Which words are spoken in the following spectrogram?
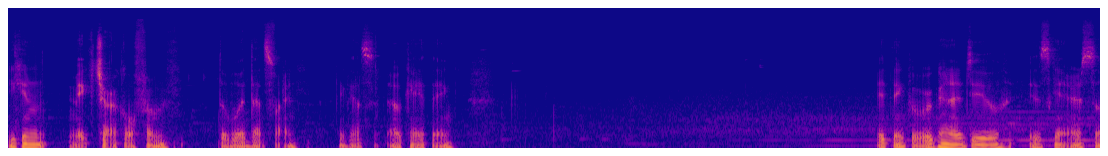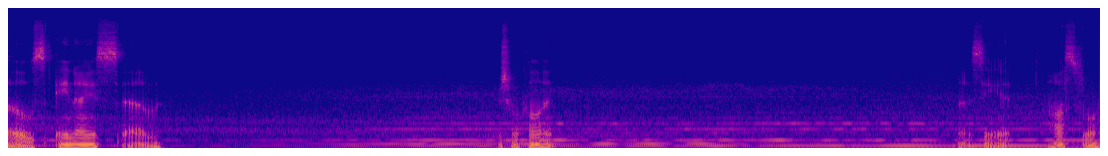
You can make charcoal from the wood, that's fine. I think that's an okay thing. I think what we're gonna do is get ourselves a nice, um, what we'll call it? Not seeing it. Hospital.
